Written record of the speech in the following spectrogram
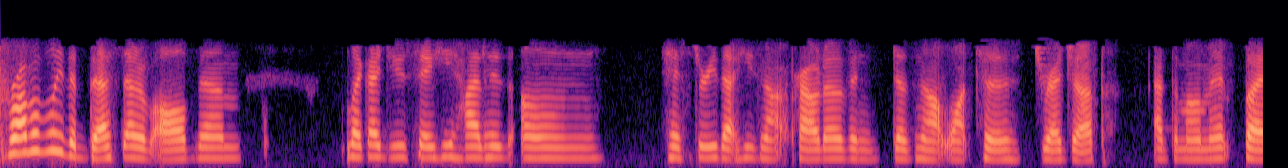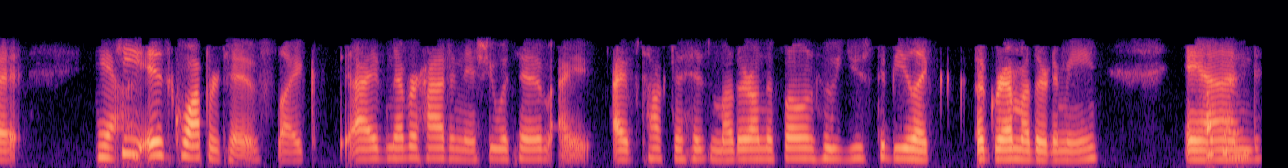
probably the best out of all of them. Like I do say, he had his own history that he's not proud of and does not want to dredge up at the moment. But Yeah. he is cooperative. Like I've never had an issue with him. I I've talked to his mother on the phone who used to be like a grandmother to me. And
